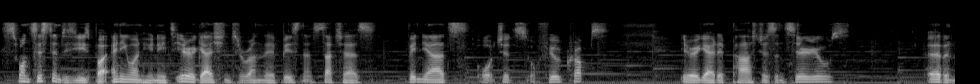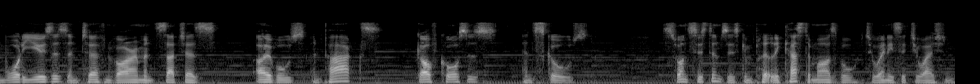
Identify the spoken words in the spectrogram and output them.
Swan Systems is used by anyone who needs irrigation to run their business, such as vineyards, orchards, or field crops, irrigated pastures and cereals, urban water users and turf environments such as ovals and parks, golf courses, and schools. Swan Systems is completely customizable to any situation.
